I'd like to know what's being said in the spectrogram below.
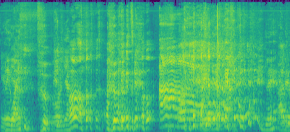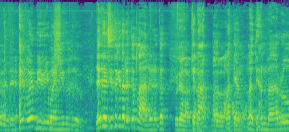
Iya. Rewind. Pokoknya Oh. oh. Ah. Aduh. Jadi pokoknya di rewind gitu. Jadi dari situ kita deket lah, dari deket. Udah lah, kita udah. Malu lah, latihan malu lah. latihan baru,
